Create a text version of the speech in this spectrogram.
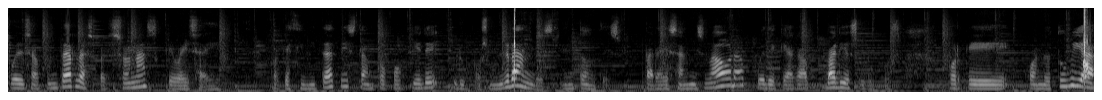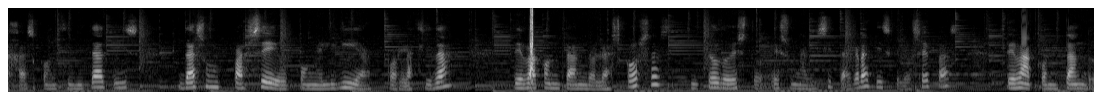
puedes apuntar las personas que vais a ir, porque Civitatis tampoco quiere grupos muy grandes, entonces para esa misma hora puede que haga varios grupos, porque cuando tú viajas con Civitatis das un paseo con el guía por la ciudad, te va contando las cosas y todo esto es una visita gratis, que lo sepas, te va contando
